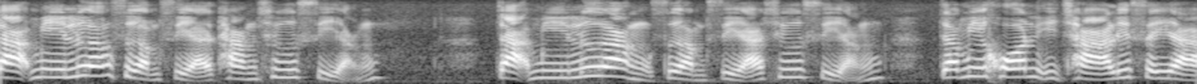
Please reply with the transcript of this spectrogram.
จะมีเรื่องเสื่อมเสียทางชื่อเสียง จะมีเรื่องเสื่อมเสียชื่อเสียง จะมีคนอิจฉาริษยา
